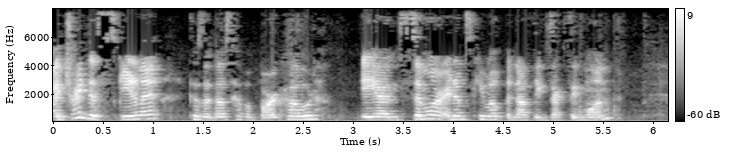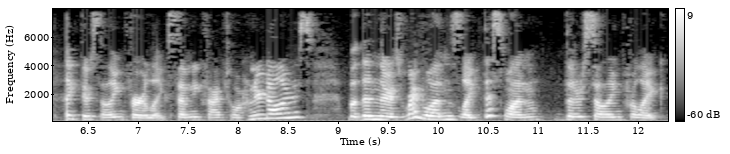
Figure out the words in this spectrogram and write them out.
I tried to scan it because it does have a barcode. And similar items came up, but not the exact same one. Like they're selling for like 75 to $100. But then there's red ones like this one that are selling for like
